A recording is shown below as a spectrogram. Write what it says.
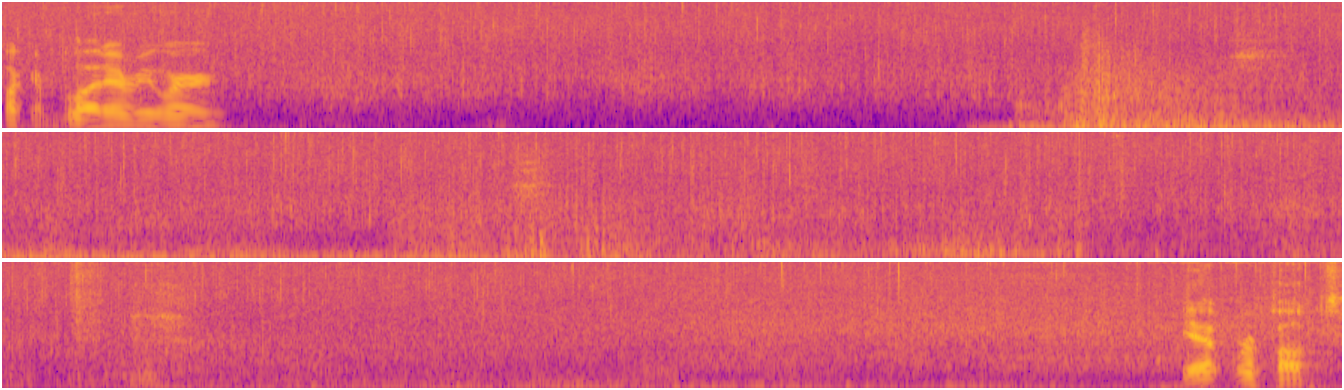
Fucking blood everywhere. Yep, we're fucked.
